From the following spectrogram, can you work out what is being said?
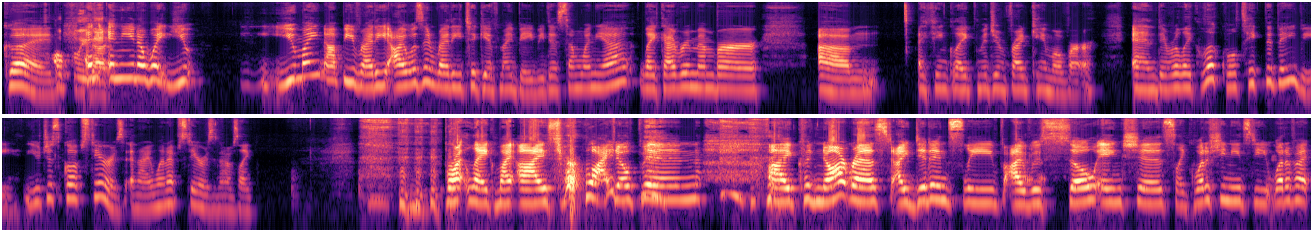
good. hopefully and, that- and you know what? You you might not be ready. I wasn't ready to give my baby to someone yet. Like I remember um I think like Midge and Fred came over and they were like, "Look, we'll take the baby. You just go upstairs." And I went upstairs and I was like brought, like my eyes are wide open. I could not rest. I didn't sleep. I was so anxious. Like, what if she needs to eat? What if I?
